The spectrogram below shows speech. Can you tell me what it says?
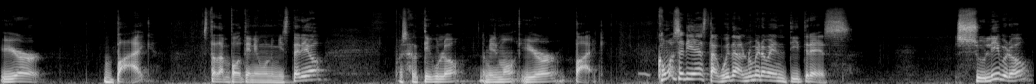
Your bike. Esta tampoco tiene ningún misterio. Pues artículo, lo mismo, your bike. ¿Cómo sería esta? Cuidado, el número 23. Su libro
